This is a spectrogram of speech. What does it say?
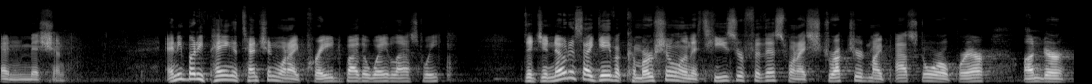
and mission. Anybody paying attention when I prayed, by the way, last week? Did you notice I gave a commercial and a teaser for this when I structured my pastoral prayer under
